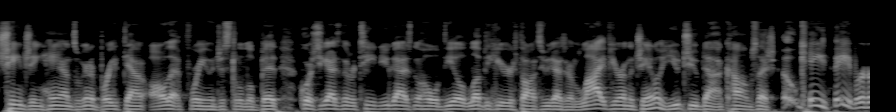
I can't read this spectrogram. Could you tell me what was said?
changing hands. We're going to break down all that for you in just a little bit. Of course, you guys know the routine. You guys know the whole deal. Love to hear your thoughts. If you guys are live here on the channel, youtube.com slash okfaber,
